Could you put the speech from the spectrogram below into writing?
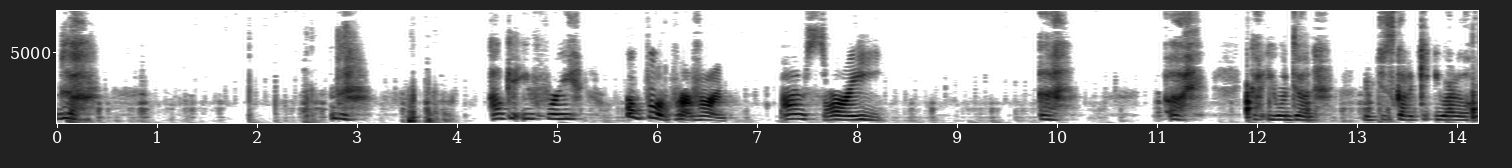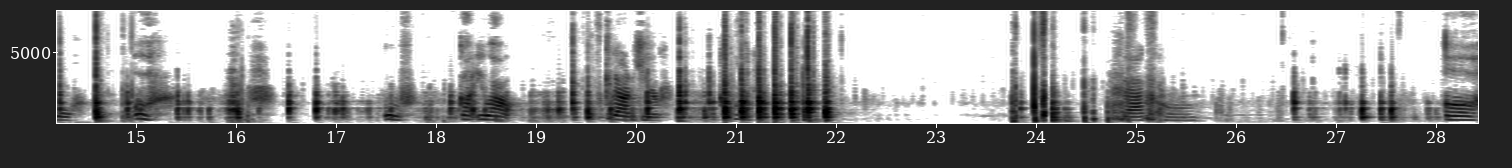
I'll get you free. I'm sorry. Uh, uh, got you undone. We just gotta get you out of the hole. Oh. Oh. Got you out. Let's get out of here. Come on. Back home. Oh.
